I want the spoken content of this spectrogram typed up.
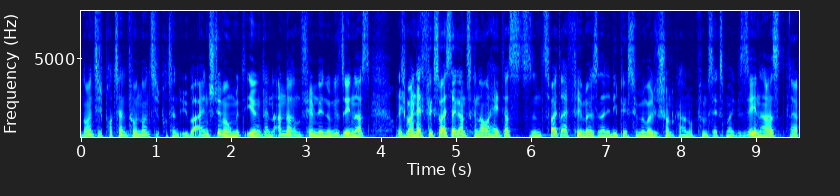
90% 95% Übereinstimmung mit irgendeinem anderen Film, den du gesehen hast. Und ich meine, Netflix weiß ja ganz genau, hey, das sind zwei, drei Filme, das sind deine Lieblingsfilme, weil du schon, keine Ahnung, fünf, sechs Mal gesehen hast. Ja.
